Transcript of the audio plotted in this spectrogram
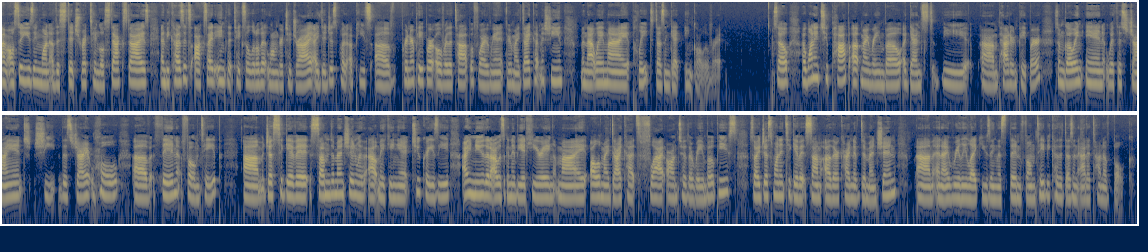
I'm also using one of the Stitch Rectangle STAX dies, and because it's oxide ink that takes a little bit longer to dry, I did just put a piece of printer paper over the top before I ran it through my die cut machine, and that way my plate doesn't get ink all over it. So I wanted to pop up my rainbow against the um, pattern paper. So I'm going in with this giant sheet, this giant roll of thin foam tape. Um, just to give it some dimension without making it too crazy. I knew that I was going to be adhering my all of my die cuts flat onto the rainbow piece, so I just wanted to give it some other kind of dimension. Um, and I really like using this thin foam tape because it doesn't add a ton of bulk.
